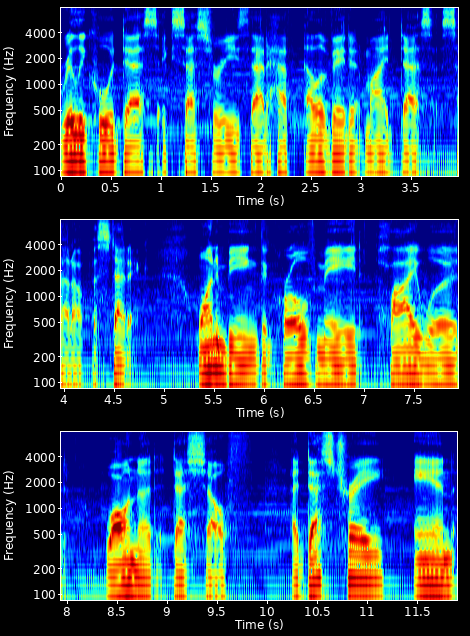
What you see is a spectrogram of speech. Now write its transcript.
really cool desk accessories that have elevated my desk setup aesthetic. One being the Grovemade plywood walnut desk shelf, a desk tray, and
